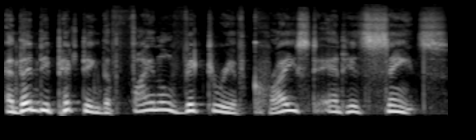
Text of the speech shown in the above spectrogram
and then depicting the final victory of Christ and his saints.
